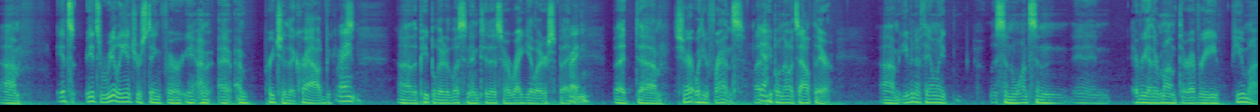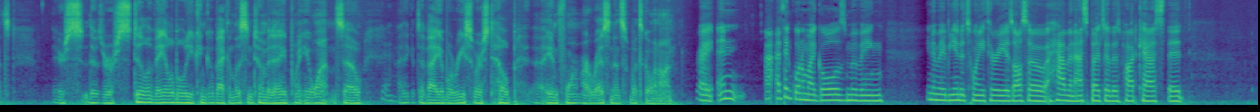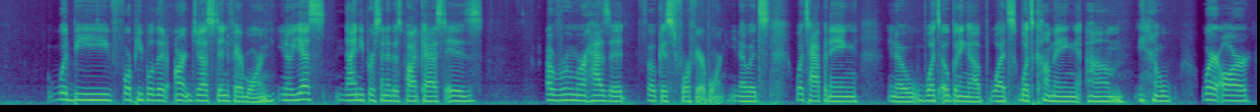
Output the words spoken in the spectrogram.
um, it's it's really interesting for you know, I'm, I, I'm preaching to the crowd because Right. uh, the people that are listening to this are regulars, but Right. but um, share it with your friends. Let Yeah. people know it's out there, um, even if they only listen once in, in every other month or every few months. There's those are still available. You can go back and listen to them at any point you want. And so, Yeah. I think it's a valuable resource to help uh, inform our residents what's going on. Right. And I I think one of my goals moving, you know, maybe into 23 is also have an aspect of this podcast that would be for people that aren't just in Fairborn. You know, yes, 90% of this podcast is a rumor has it focused for Fairborn. You know, it's what's happening, you know, what's opening up, what's what's coming, um, you know, where are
